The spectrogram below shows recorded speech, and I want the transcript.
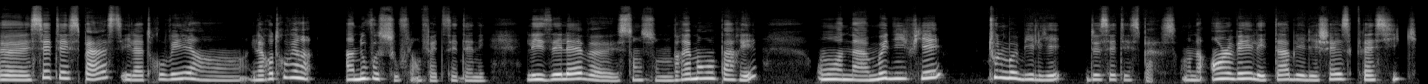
Euh, cet espace, il a trouvé un, il a retrouvé un, un nouveau souffle en fait cette année. Les élèves euh, s'en sont vraiment emparés. On a modifié tout le mobilier de cet espace. On a enlevé les tables et les chaises classiques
